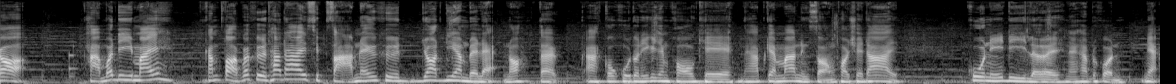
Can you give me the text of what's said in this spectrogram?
ก็ถามว่าดีไหมคำตอบก็คือถ้าได้ 13เนี่ยก็คือยอดเยี่ยมเลยแหละเนาะ แต่อะโกคูตัวนี้ก็ยังพอโอเคนะครับ แกมมา1 2 พอใช้ได้ คู่นี้ดีเลยนะครับทุกคนเนี่ย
